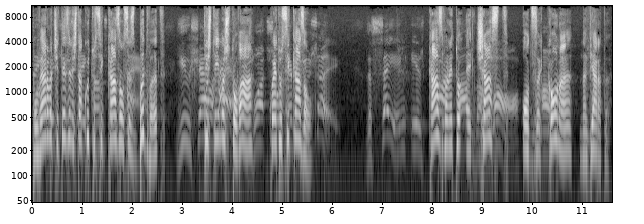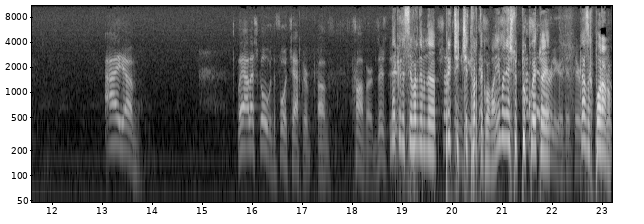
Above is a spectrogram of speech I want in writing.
Повярва, че тези неща, които си казал, се сбъдват, ти ще имаш това, което си казал. Казването е част от закона на вярата. Нека да се върнем на притчи четвърта глава. Има нещо тук, което е... Казах по-рано.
